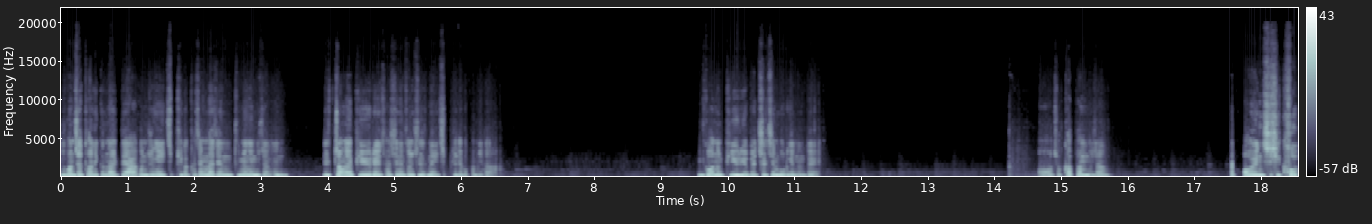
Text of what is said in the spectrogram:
두 번째 턴이 끝날 때 아군 중 HP가 가장 낮은 두 명의 무장은 일정의 비율의 자신의 손실된 HP를 회복합니다. 이거는 비율이 몇일진 모르겠는데 어 적합한 무장 어 왠지 이거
